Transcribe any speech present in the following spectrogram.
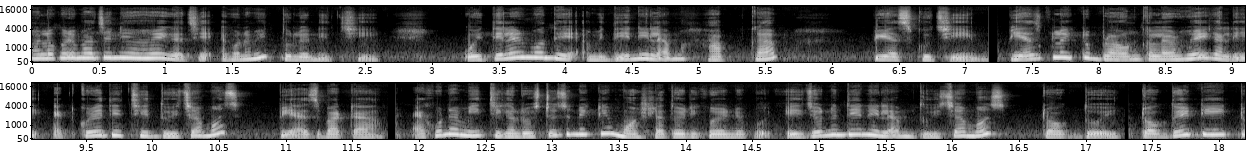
ভালো করে ভাজা নেওয়া হয়ে গেছে, এখন আমি তুলে নিচ্ছি। ওই তেলের মধ্যে আমি দিয়ে নিলাম হাফ কাপ পেঁয়াজ কুচি। পেঁয়াজগুলো একটু ব্রাউন কালার হয়ে গেলে অ্যাড করে দিচ্ছি দুই চামচ পেঁয়াজ বাটা। এখন আমি চিকেন রোস্টের জন্য একটি মশলা তৈরি করে নেব। এই জন্য দিয়ে নিলাম দুই চামচ টক দই। টক দইটি একটু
